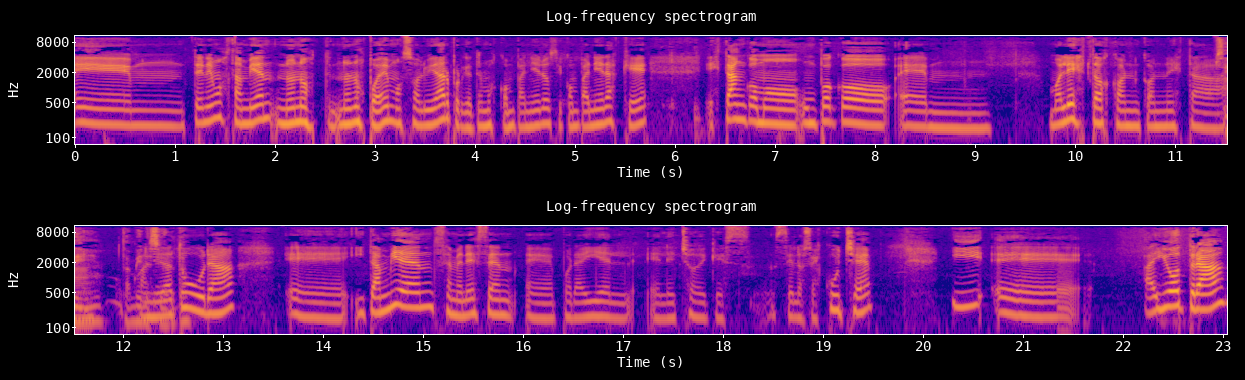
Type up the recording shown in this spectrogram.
eh, tenemos también, no nos, no nos podemos olvidar, porque tenemos compañeros y compañeras que están como un poco eh, molestos con, con esta Sí, también es candidatura. eh, y también se merecen eh, por ahí el, el hecho de que se los escuche. Y eh, hay otra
